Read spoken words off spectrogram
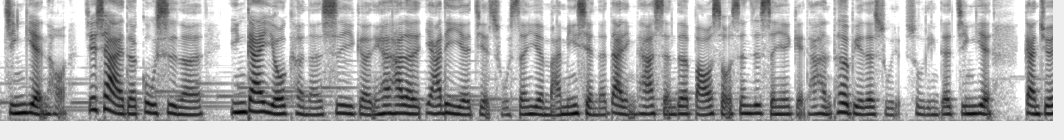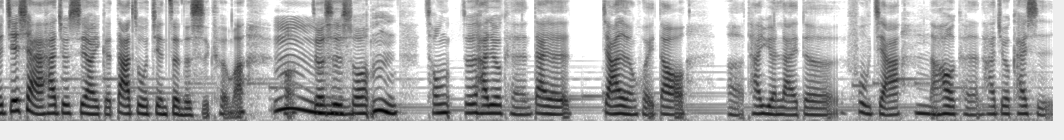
经验哈，接下来的故事呢，应该有可能是一个，你看他的压力也解除，神也蛮明显的带领他，神的保守，甚至神也给他很特别的属属灵的经验，感觉接下来他就是要一个大做见证的时刻嘛，嗯，就是说，嗯，从就是他就可能带着家人回到呃他原来的父家，然后可能他就开始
